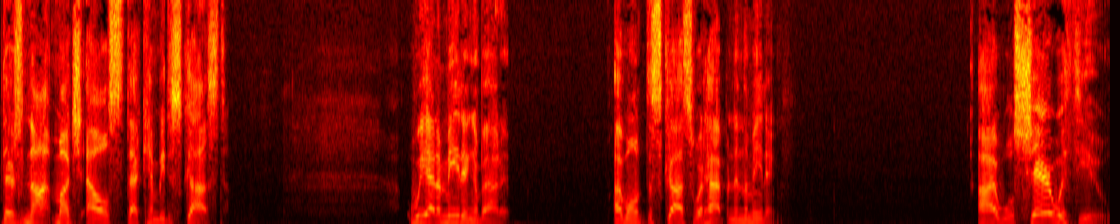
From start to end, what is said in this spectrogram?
there's not much else that can be discussed. We had a meeting about it. I won't discuss what happened in the meeting. I will share with you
